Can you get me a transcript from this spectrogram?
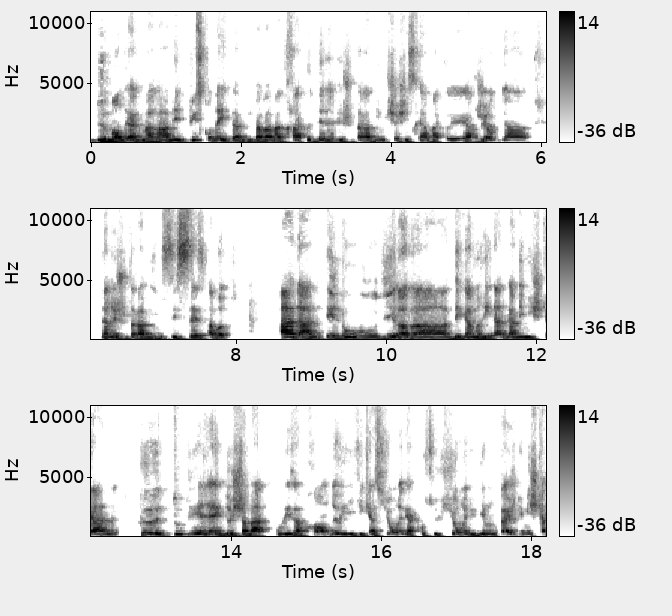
Demande la Gemara, mais puisqu'on a établi Baba Batra que derrière Reshut Arabim, que la largeur d'un Reshut Arabim, c'est 16 amot. Anan, et nous, dit Rava, des Gamrinan, Mishkan, que toutes les règles de Shabbat, on les apprend de l'édification et de la construction et du démontage du Mishkan.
